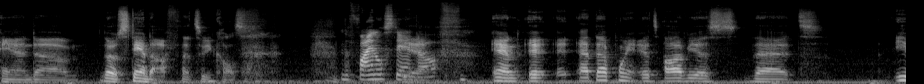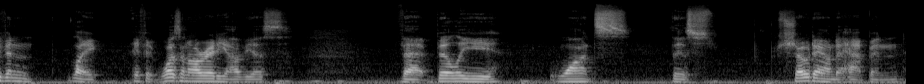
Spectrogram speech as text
and um, no standoff. That's what he calls. it. the final standoff. And it, it, at that point, it's obvious that even like if it wasn't already obvious that Billy wants this showdown to happen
